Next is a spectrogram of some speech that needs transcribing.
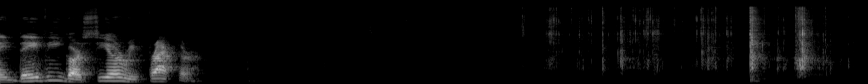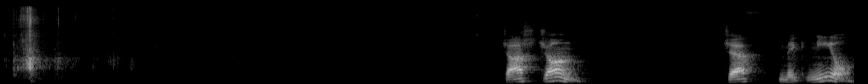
a Deivi Garcia refractor. Josh Jung, Jeff McNeil,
